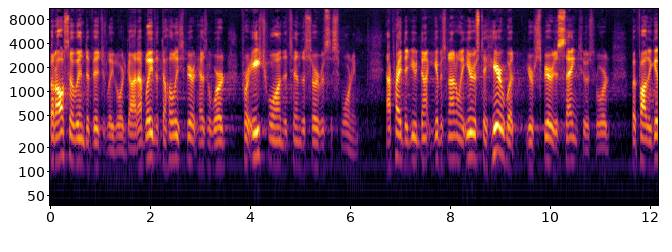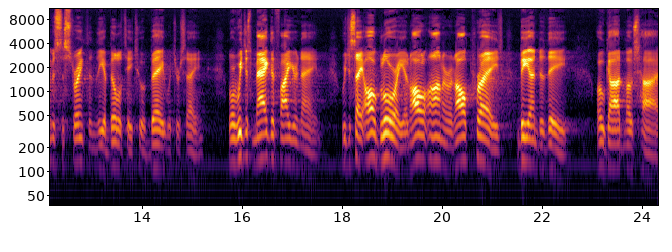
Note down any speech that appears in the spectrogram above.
but also individually, Lord God. I believe that the Holy Spirit has a word for each one that's in the service this morning. I pray that you give us not only ears to hear what your Spirit is saying to us, Lord, but Father, give us the strength and the ability to obey what you're saying. Lord, we just magnify your name. We just say, All glory and all honor and all praise be unto thee. O God Most High.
